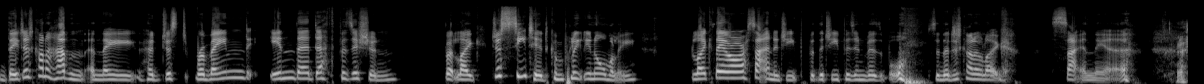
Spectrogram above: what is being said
they just kind of hadn't, and they had just remained in their death position, but like just seated completely normally, like they are sat in a jeep, but the jeep is invisible, so they're just kind of like sat in the air and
